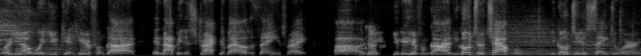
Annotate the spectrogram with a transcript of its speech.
where, you know, where you can hear from God and not be distracted by other things, right? Uh, Okay. you, you can hear from God. You go to a chapel, you go to your sanctuary,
